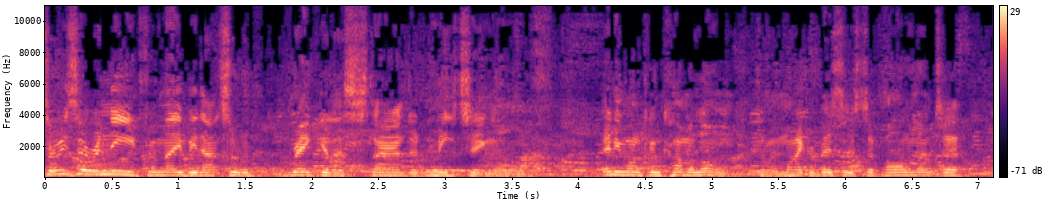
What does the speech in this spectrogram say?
So is there a need for maybe that sort of regular standard meeting of anyone can come along from a micro business to parliament to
